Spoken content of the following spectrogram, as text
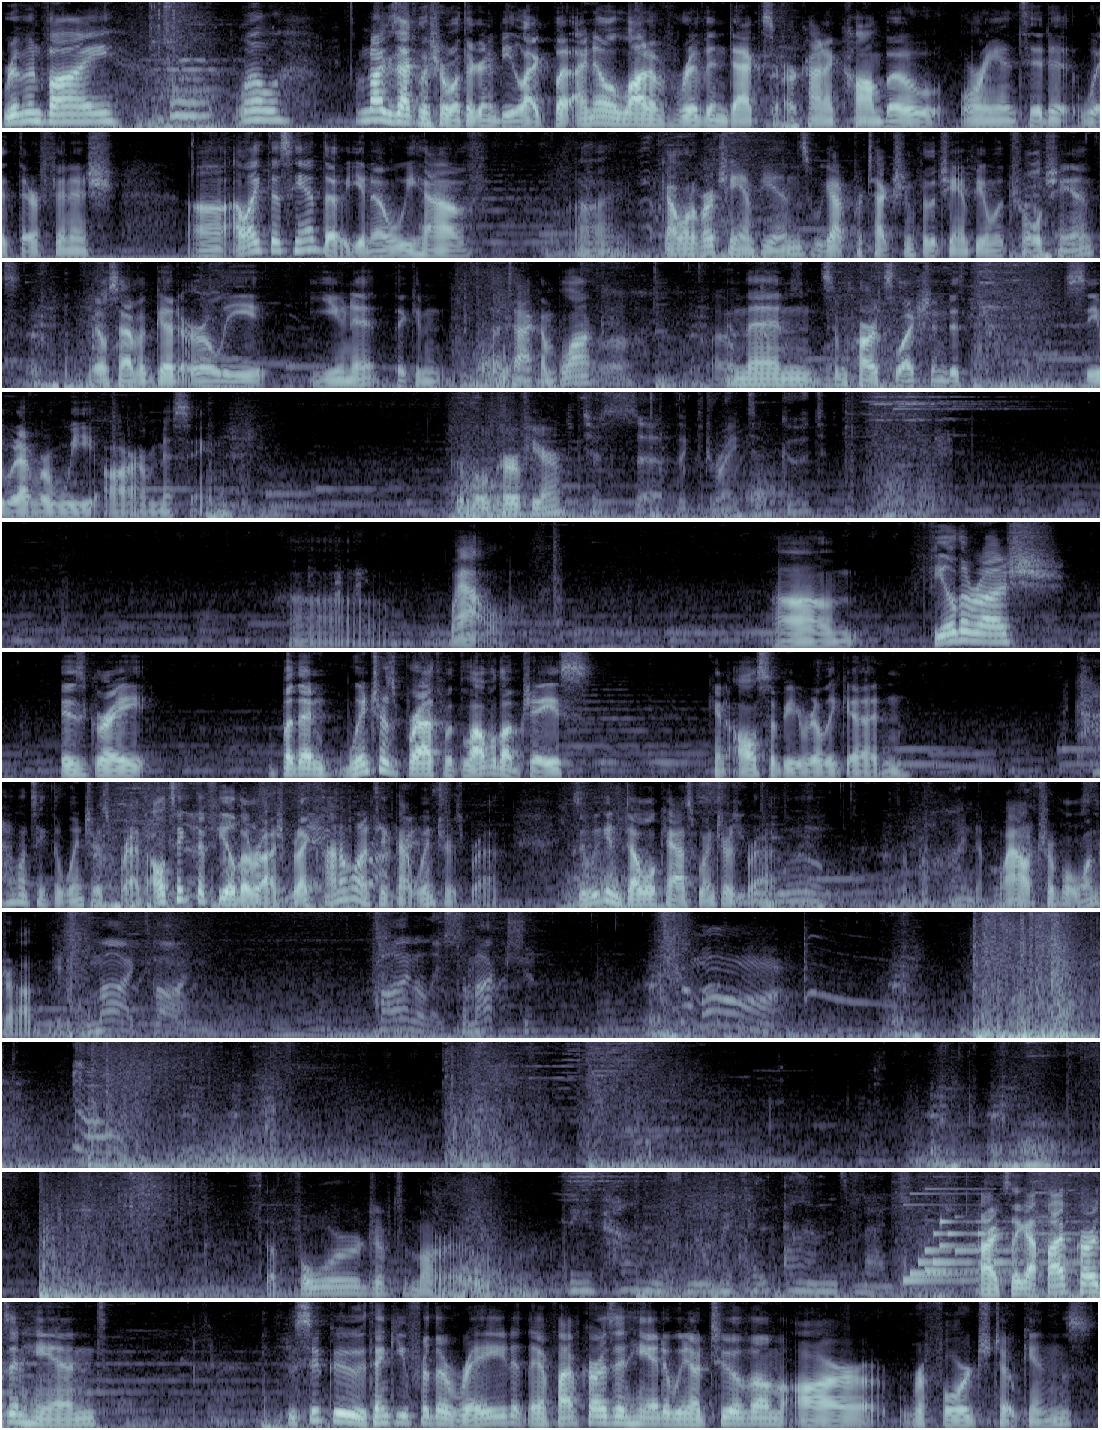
Riven Vi, well, I'm not exactly sure what they're going to be like, but I know a lot of Riven decks are kind of combo oriented with their finish. Uh, I like this hand though. You know, we have uh, got one of our champions. We got protection for the champion with Troll Chant. We also have a good early unit that can attack and block. And then some card selection to see whatever we are missing. Good little curve here. Serve the greater good. Uh, Wow. Um, Feel the Rush is great, but then Winter's Breath with leveled up Jayce can also be really good. I kind of want to take the Winter's Breath. I'll take the Feel the Rush, but I kind of want to take that Winter's Breath. Because if we can double cast Winter's Breath. Wow, triple one drop. It's my time. Finally, some action. Come on. The Forge of Tomorrow. These hands know metal and magic. Alright, so they got five cards in hand. Usuku, thank you for the raid. They have five cards in hand, and we know two of them are Reforged tokens.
